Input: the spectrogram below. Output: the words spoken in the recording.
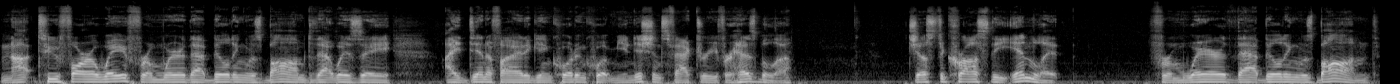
not too far away from where that building was bombed, that was a identified again quote unquote munitions factory for Hezbollah just across the inlet from where that building was bombed,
